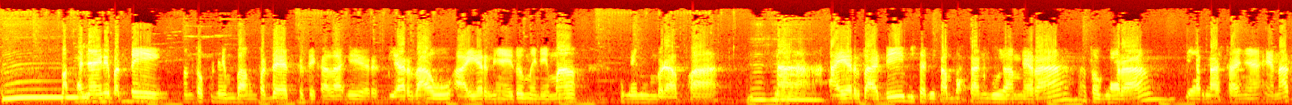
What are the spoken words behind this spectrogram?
Hmm. Makanya ini penting untuk menimbang pedet ketika lahir, biar tahu airnya itu minimal minum berapa. Mhm. Nah, air tadi bisa ditambahkan gula merah atau garam biar rasanya enak,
